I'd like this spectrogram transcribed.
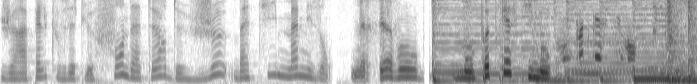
Je rappelle que vous êtes le fondateur de Je bâtis ma maison. Merci à vous. Mon podcast IMO. Mon podcast IMO.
